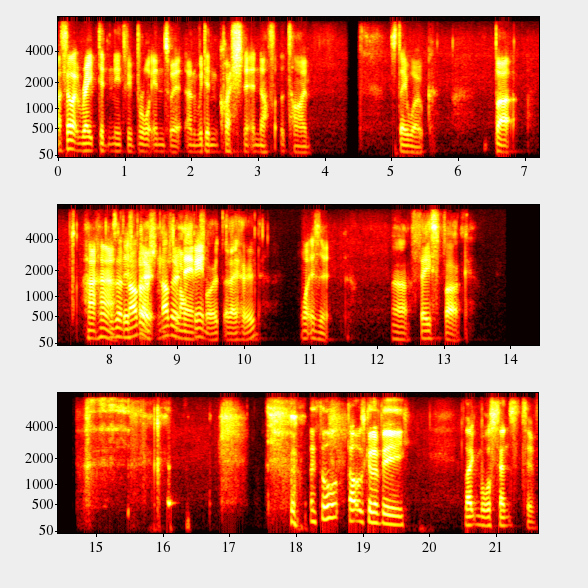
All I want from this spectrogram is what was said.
I feel like rape didn't need to be brought into it, and we didn't question it enough at the time. Stay woke. But, haha, There's another another name in. for it that I heard. What is it? Uh, face fuck. I thought that was gonna be like more sensitive.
